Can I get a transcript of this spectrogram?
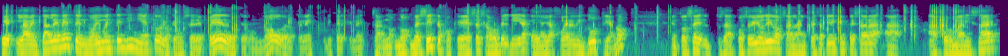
que lamentablemente no hay un entendimiento de lo que es un CDP, de lo que es un nodo, de lo que o sea, no, no, no, existe porque es el sabor del día que hay allá afuera en la industria, ¿no? Entonces, o sea, por eso que yo digo, o sea, las empresas tienen que empezar a, a, a formalizar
